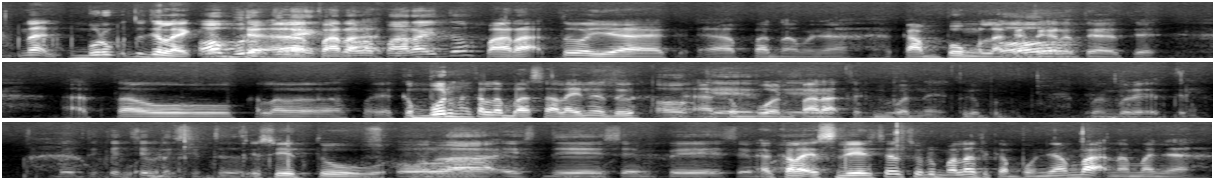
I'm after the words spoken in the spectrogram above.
nah buruk itu jelek Oh, buruk Ya, jelek. parak Kalau parah itu? parak tuh ya apa namanya kampung lah Oh. kata-kata itu atau kalau apa ya, kebun kalau bahasa lainnya tuh Nah, Oke, kebun oke, parak tuh kebun itu kebun kebun itu Berarti kecil di situ. di situ Sekolah, SD, SMP, SMA. Kalau SD saya suruh malah di kampung Jambak namanya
